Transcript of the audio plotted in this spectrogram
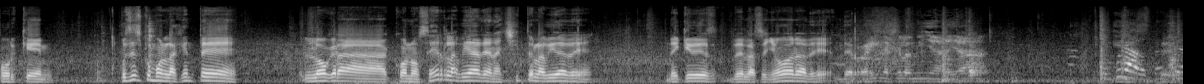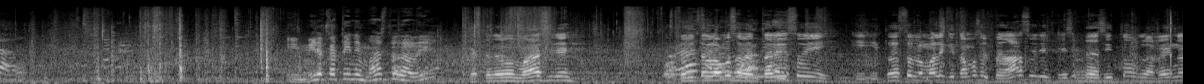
porque pues es como la gente logra conocer la vida de Nachito, la vida de, de, aquí de, de la señora, de, de Reina, que es la niña allá. Ten cuidado, ten Este- cuidado. Y mira, acá tiene más todavía. Ya tenemos más, mire. Ahorita lo vamos a aventar eso y, y, y todo esto nomás le quitamos el pedazo, mire. Ese pedacito la reina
